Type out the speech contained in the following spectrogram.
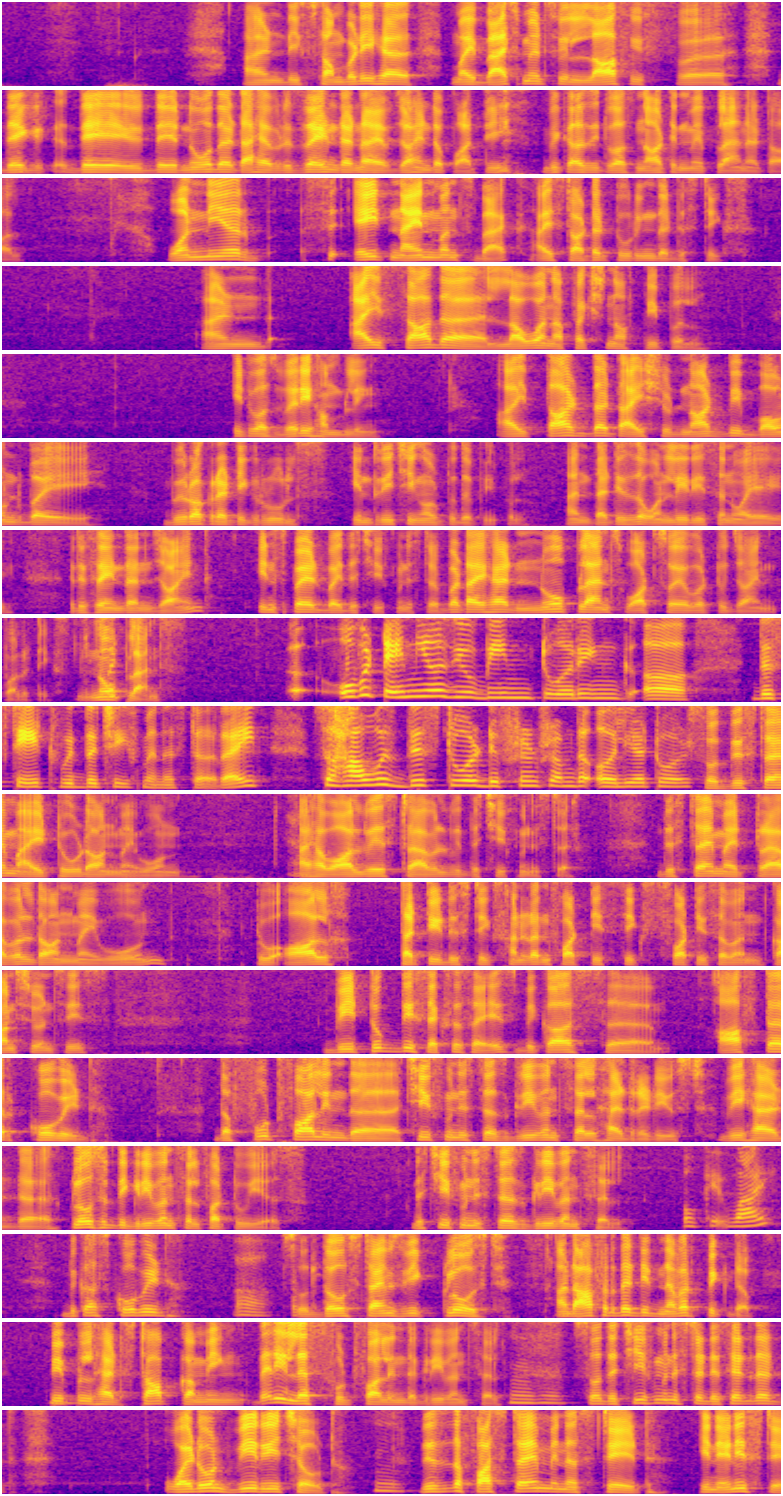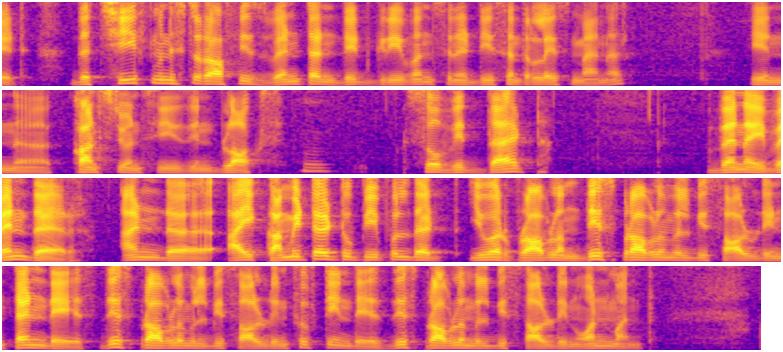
And if somebody has, my batchmates will laugh if uh, they, they, they know that I have resigned and I have joined a party because it was not in my plan at all. One year, eight, nine months back, I started touring the districts. And I saw the love and affection of people. It was very humbling. I thought that I should not be bound by bureaucratic rules in reaching out to the people. And that is the only reason why I resigned and joined, inspired by the chief minister. But I had no plans whatsoever to join politics. No plans. uh, over 10 years you've been touring uh, the state with the chief minister right so how was this tour different from the earlier tours So this time I toured on my own. I have always traveled with the chief minister. This time I traveled on my own to all 30 districts, 146, 47 constituencies. We took this exercise because uh, after COVID, the footfall in the chief minister's grievance cell had reduced. We had uh, closed the grievance cell for two years. The chief minister's grievance cell okay why because COVID. Ah, so those times we closed, and after that it never picked up. People had stopped coming. Very less footfall in the grievance cell. So the chief minister decided that why don't we reach out? This is the first time in a state, in any state, the chief minister office went and did grievance in a decentralized manner, in uh, constituencies, in blocks. So with that, when I went there and uh, I committed to people that your problem, this problem will be solved in 10 days, this problem will be solved in 15 days, this problem will be solved in one month.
